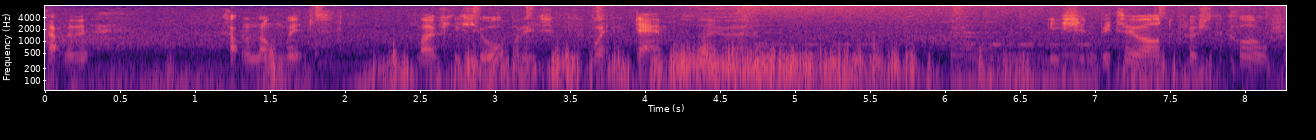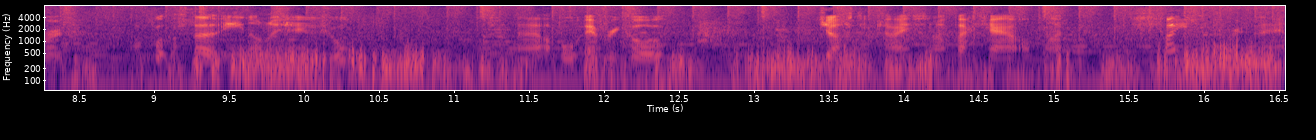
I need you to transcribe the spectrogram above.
couple of it, a couple of long bits, mostly short, but it's wet and damp, so uh, it shouldn't be too hard to push the coil through. I've got the 13 on as usual. Uh, I bought every coil just in case, and I'm back out on my favourite now.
